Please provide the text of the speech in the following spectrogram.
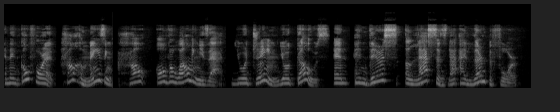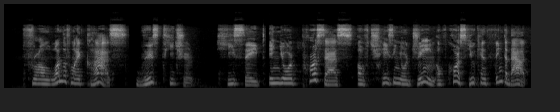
and then go for it. How amazing, how overwhelming is that? Your dream, your goals. And and there's a lessons that I learned before from one of my class. This teacher he said in your process of chasing your dream of course you can think of that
